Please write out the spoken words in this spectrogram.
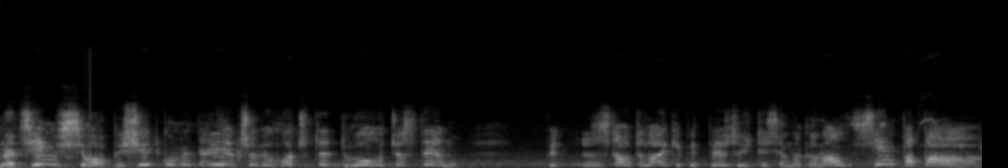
На цім все. Пишіть коментарі, якщо ви хочете другу частину. Під... Ставте лайки, підписуйтеся на канал. Всім па-па!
